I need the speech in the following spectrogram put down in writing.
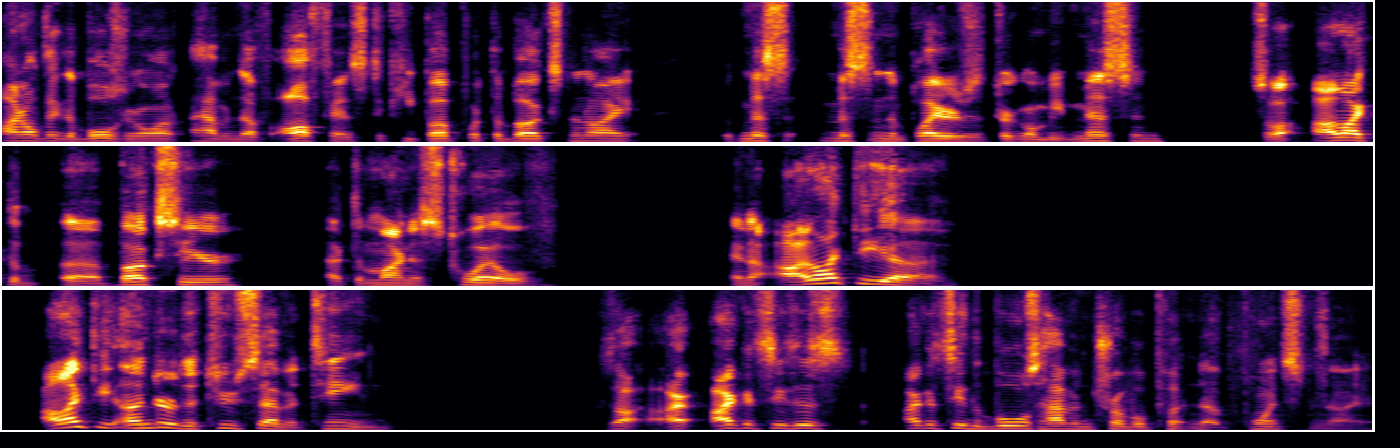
I don't think the Bulls are going to have enough offense to keep up with the Bucks tonight with miss, missing the players that they're going to be missing. So I, I like the uh, Bucks here at the minus 12. And I like the uh I like the under the 217 because I, I I could see this I could see the Bulls having trouble putting up points tonight.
